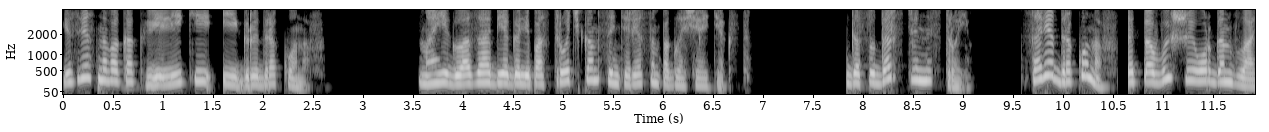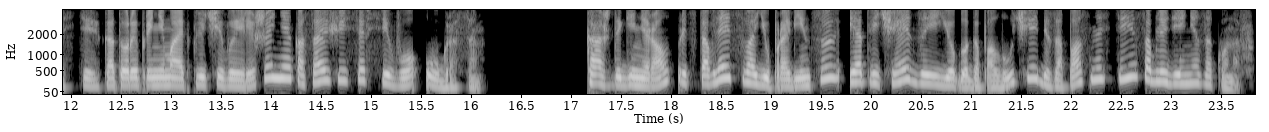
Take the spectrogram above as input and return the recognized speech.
известного как Великие Игры Драконов. Мои глаза бегали по строчкам с интересом поглощая текст. Государственный строй. Совет драконов — это высший орган власти, который принимает ключевые решения, касающиеся всего Угроса. Каждый генерал представляет свою провинцию и отвечает за ее благополучие, безопасность и соблюдение законов.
